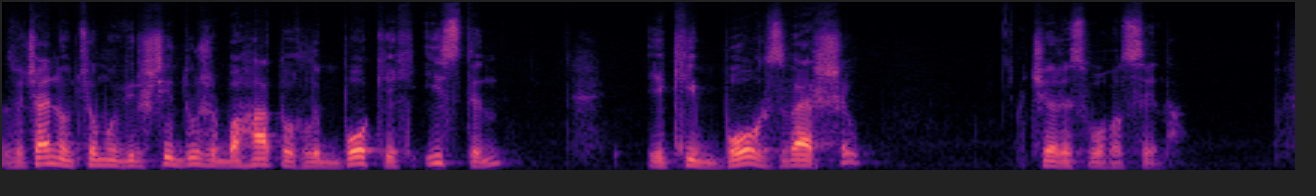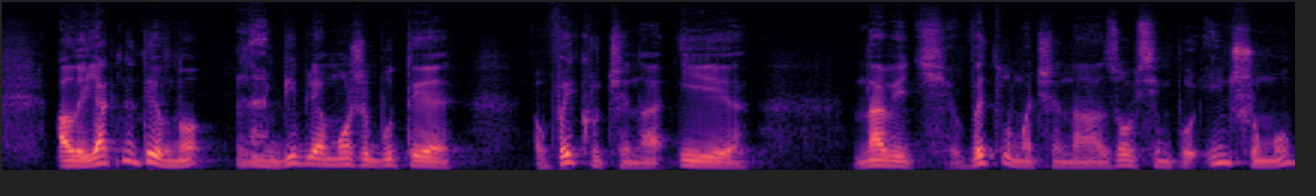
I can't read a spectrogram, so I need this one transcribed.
Звичайно, в цьому вірші дуже багато глибоких істин, які Бог звершив через свого Сина. Але як не дивно, Біблія може бути викручена і навіть витлумачена зовсім по-іншому,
